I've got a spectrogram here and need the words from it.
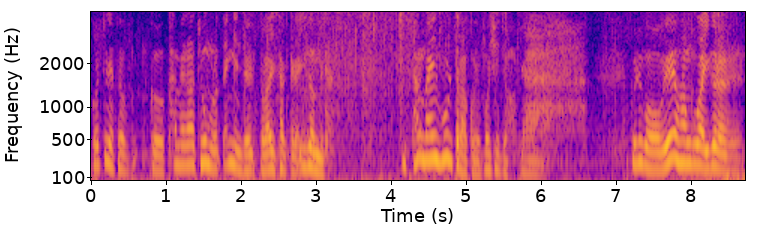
그쪽에서 그 카메라 줌으로 당긴 저 도라지 삭대가 이겁니다. 상당히 굵더라고요. 보시죠. 야 그리고 왜 황구가 이거를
